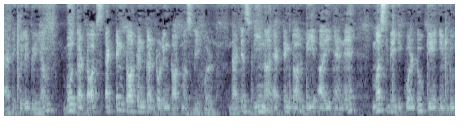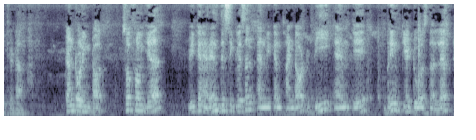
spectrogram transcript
At equilibrium, both the torques, acting torque and controlling torque must be equal. That is, Bina, acting torque, B-I-N-A, must be equal to K into theta. Controlling torque. So from here, we can arrange this equation and we can find out B and A bring K towards the left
